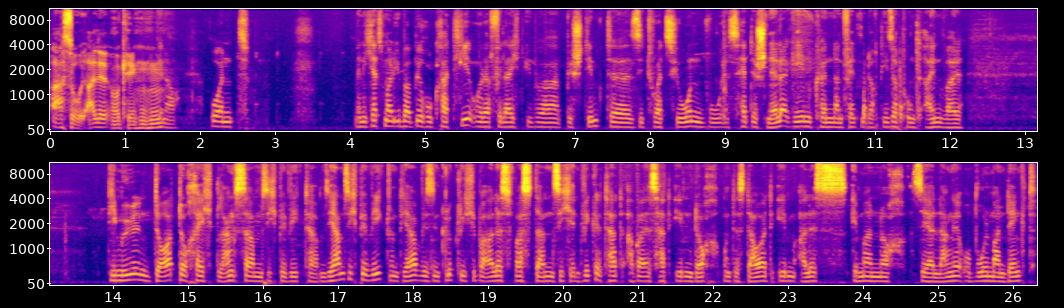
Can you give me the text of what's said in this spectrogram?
Ach so, alle, okay. Mhm. Genau. Und wenn ich jetzt mal über Bürokratie oder vielleicht über bestimmte Situationen, wo es hätte schneller gehen können, dann fällt mir doch dieser Punkt ein, weil die Mühlen dort doch recht langsam sich bewegt haben. Sie haben sich bewegt und ja, wir sind glücklich über alles, was dann sich entwickelt hat, aber es hat eben doch und es dauert eben alles immer noch sehr lange, obwohl man denkt,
